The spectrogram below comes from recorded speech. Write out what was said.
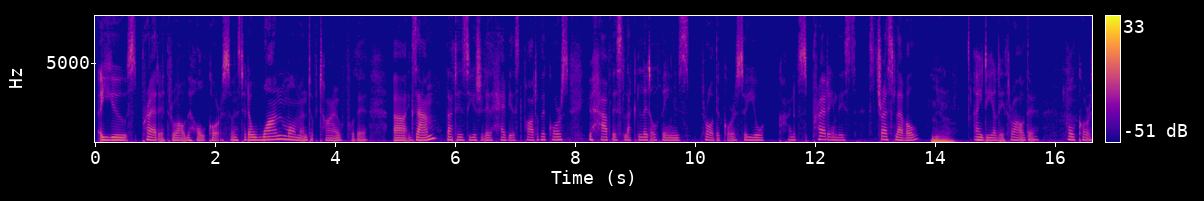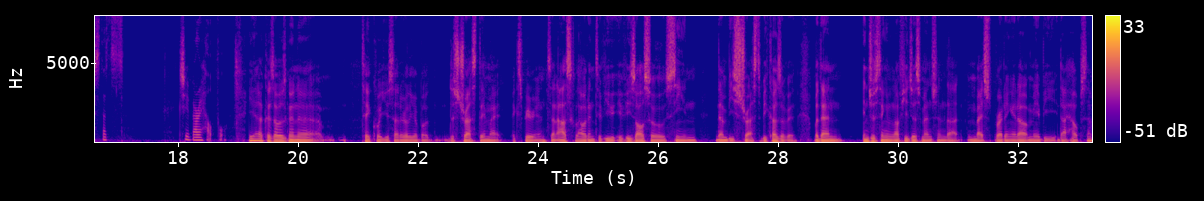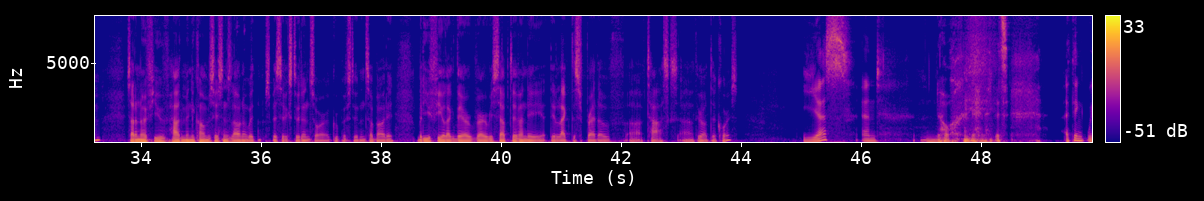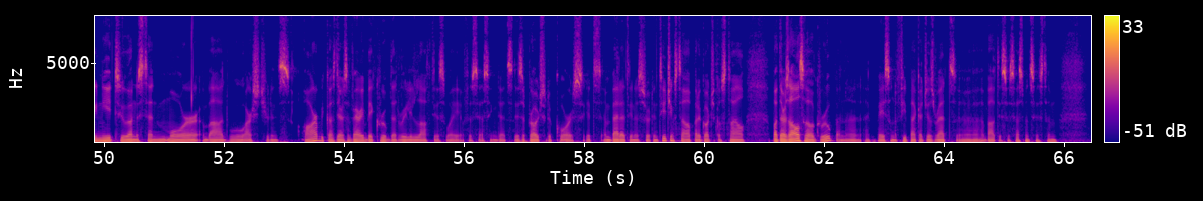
uh, you spread it throughout the whole course. So instead of one moment of time for the uh, exam, that is usually the heaviest part of the course, you have this like little things throughout the course. So you're kind of spreading this stress level Yeah. ideally throughout the whole course. That's actually very helpful. Yeah, because I was gonna um, take what you said earlier about the stress they might experience and ask Laurent if you if he's also seen them be stressed because of it. But then, interesting enough, you just mentioned that by spreading it out, maybe that helps them. So I don't know if you've had many conversations, Laurent, with specific students or a group of students about it, but do you feel like they're very receptive and they they like the spread of uh, tasks uh, throughout the course? Yes and no. it's. I think we need to understand more about who our students are because there's a very big group that really love this way of assessing. That's this approach to the course. It's embedded in a certain teaching style, pedagogical style, but there's also a group, and uh, based on the feedback I just read uh, about this assessment system,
